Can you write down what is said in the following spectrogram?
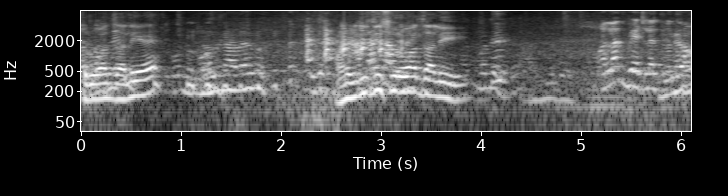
सुरुवात झाली आहे. हळदीची सुरुवात झाली. मलाच भेटला तुला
